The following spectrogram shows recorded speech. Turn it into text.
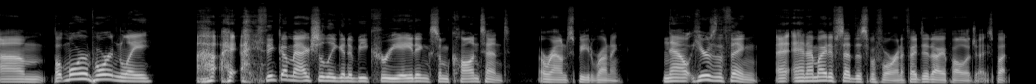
Um, but more importantly, I, I think I'm actually going to be creating some content around speedrunning. Now, here's the thing, and I might have said this before, and if I did, I apologize, but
